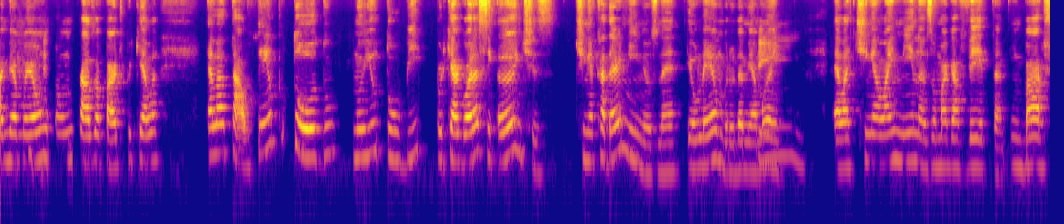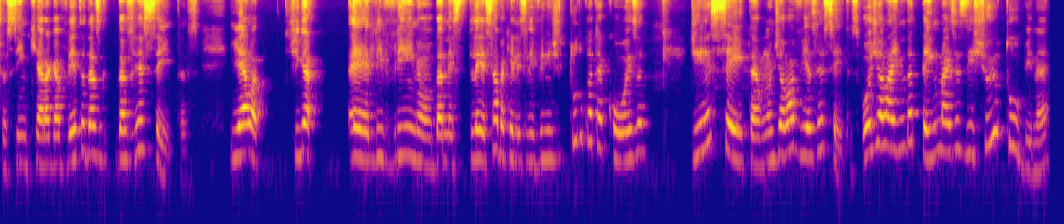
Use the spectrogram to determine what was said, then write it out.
a minha mãe é um, um caso à parte, porque ela ela tá o tempo todo no YouTube, porque agora assim, antes tinha caderninhos, né? Eu lembro da minha Sim. mãe, ela tinha lá em Minas uma gaveta embaixo, assim, que era a gaveta das, das receitas. E ela tinha é, livrinho da Nestlé, sabe aqueles livrinhos de tudo quanto é coisa, de receita, onde ela via as receitas. Hoje ela ainda tem, mas existe o YouTube, né?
